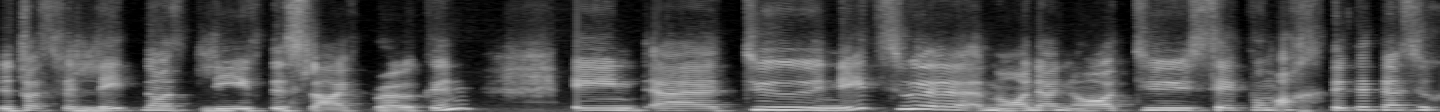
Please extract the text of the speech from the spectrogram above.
Dit was vir Let Not Leave This Life Broken. En uh toe net so 'n maand daarna toe sê ek hom ag dit het nou so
